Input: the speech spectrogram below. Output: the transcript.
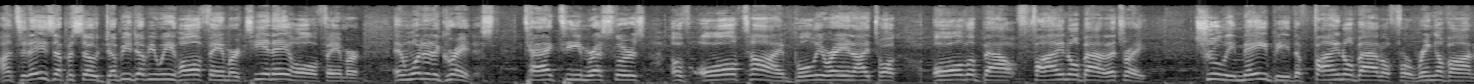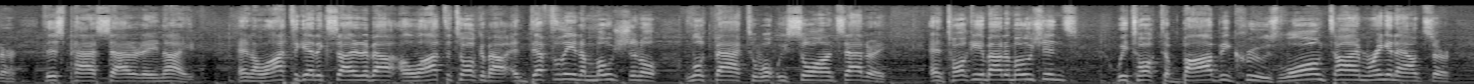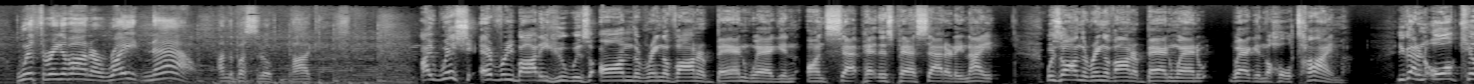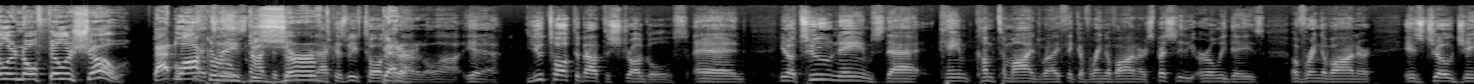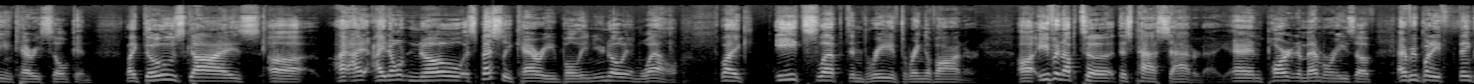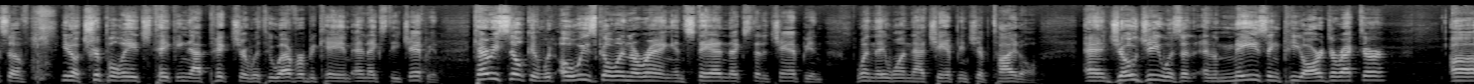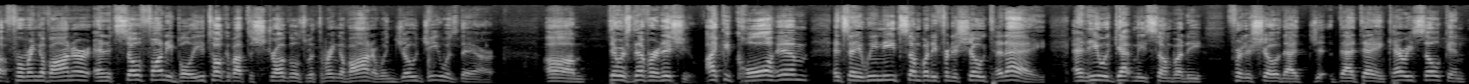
On today's episode, WWE Hall of Famer, TNA Hall of Famer, and one of the greatest tag team wrestlers of all time, Bully Ray and I talk all about Final Battle. That's right. Truly, maybe the final battle for Ring of Honor this past Saturday night. And a lot to get excited about, a lot to talk about, and definitely an emotional look back to what we saw on Saturday. And talking about emotions, we talked to Bobby Cruz, longtime ring announcer with Ring of Honor, right now on the Busted Open podcast. I wish everybody who was on the Ring of Honor bandwagon on sat this past Saturday night was on the Ring of Honor bandwagon the whole time. You got an all killer, no filler show. That locker Yeah, room today's not the day for deserved that because we've talked better. about it a lot. Yeah, you talked about the struggles, and you know, two names that came come to mind when I think of Ring of Honor, especially the early days of Ring of Honor, is Joe G and Cary Silkin. Like those guys, uh, I, I I don't know, especially Cary Bully, and you know him well. Like eat, slept, and breathed Ring of Honor uh, even up to this past Saturday. And part of the memories of everybody thinks of, you know, Triple H taking that picture with whoever became NXT champion. Cary Silkin would always go in the ring and stand next to the champion when they won that championship title. And Joe G was an, an amazing PR director uh, for Ring of Honor. And it's so funny, Bully. You talk about the struggles with Ring of Honor. When Joe G was there, um, there was never an issue. I could call him and say, "We need somebody for the show today," and he would get me somebody for the show that that day. And Cary Silkin,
